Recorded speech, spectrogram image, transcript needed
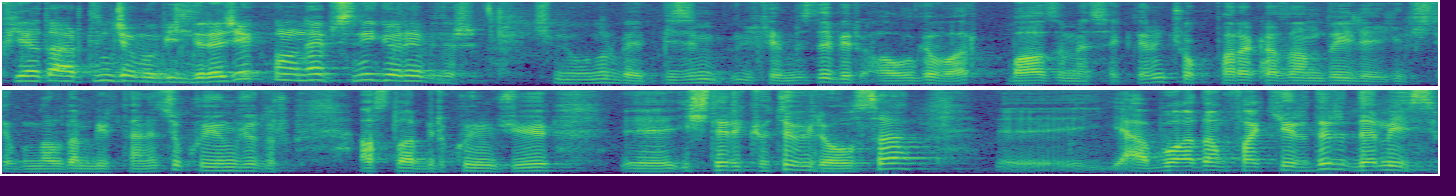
fiyat artınca mı bildirecek onun hepsini görebilir. Şimdi Onur Bey bizim ülkemizde bir algı var. Bazı mesleklerin çok para kazandığı ile ilgili. İşte bunlardan bir tanesi kuyumcudur. Asla bir kuyumcuyu e, işleri kötü bile olsa e, ya bu adam fakirdir demeyiz.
